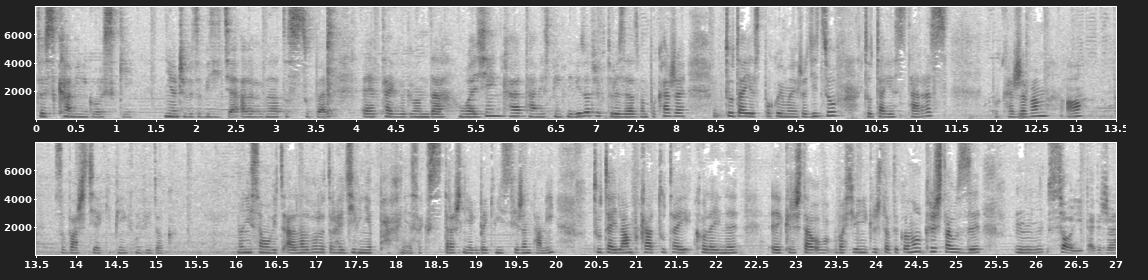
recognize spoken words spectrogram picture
To jest kamień górski. Nie wiem, czy Wy to widzicie, ale wygląda to super. E, tak wygląda łazienka, tam jest piękny widoczek, który zaraz Wam pokażę. Tutaj jest pokój moich rodziców, tutaj jest taras. Pokażę Wam. O, zobaczcie, jaki piękny widok. No niesamowite, ale na dworze trochę dziwnie pachnie, tak strasznie jakby jakimiś zwierzętami. Tutaj lampka, tutaj kolejny y, kryształ, właściwie nie kryształ, tylko no kryształ z mm, soli, także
